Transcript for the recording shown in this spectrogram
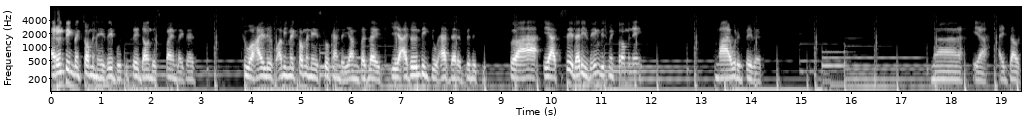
I don't think McTominay is able to play down the spine like that to a high level. I mean, McTominay is still kind of young, but like, yeah, I don't think he'll have that ability. So, uh, yeah, to say that he's the English McTominay, nah, I wouldn't say that. Nah, yeah, I doubt.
